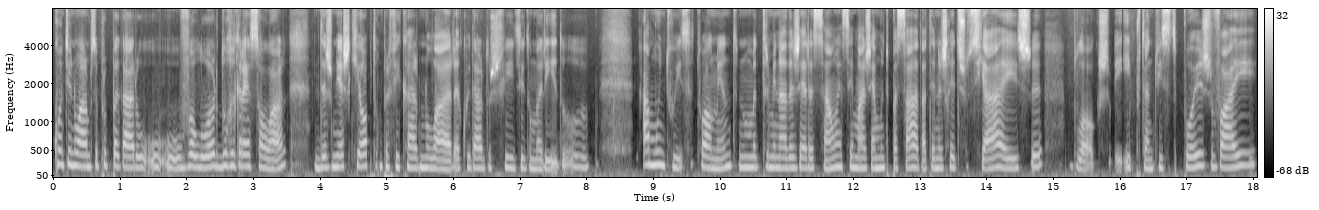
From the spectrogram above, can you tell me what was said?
continuarmos a propagar o, o, o, valor do regresso ao lar, das mulheres que optam para ficar no lar a cuidar dos filhos e do marido. Há muito isso atualmente, numa determinada geração, essa imagem é muito passada, até nas redes sociais, blogs, e, e portanto isso depois vai.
